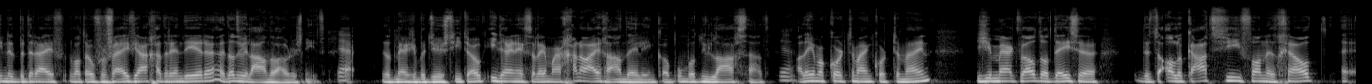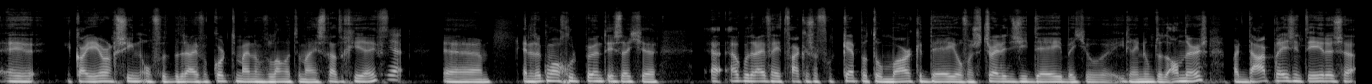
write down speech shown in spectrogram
in het bedrijf wat over vijf jaar gaat renderen. Dat willen aandeelhouders niet. Ja. Dat merk je bij Just Eat ook. Iedereen heeft alleen maar, ga nou eigen aandelen inkopen, omdat het nu laag staat. Ja. Alleen maar kort termijn, kort termijn. Dus je merkt wel dat deze, dat de allocatie van het geld, eh, eh, kan je heel erg zien of het bedrijf een korte termijn of een lange termijn strategie heeft. Ja. Ehm, en het ook wel een goed punt is dat je, eh, elk bedrijf heeft vaak een soort van capital market day of een strategy day. Een beetje, eh, iedereen noemt het anders. Maar daar presenteren ze,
